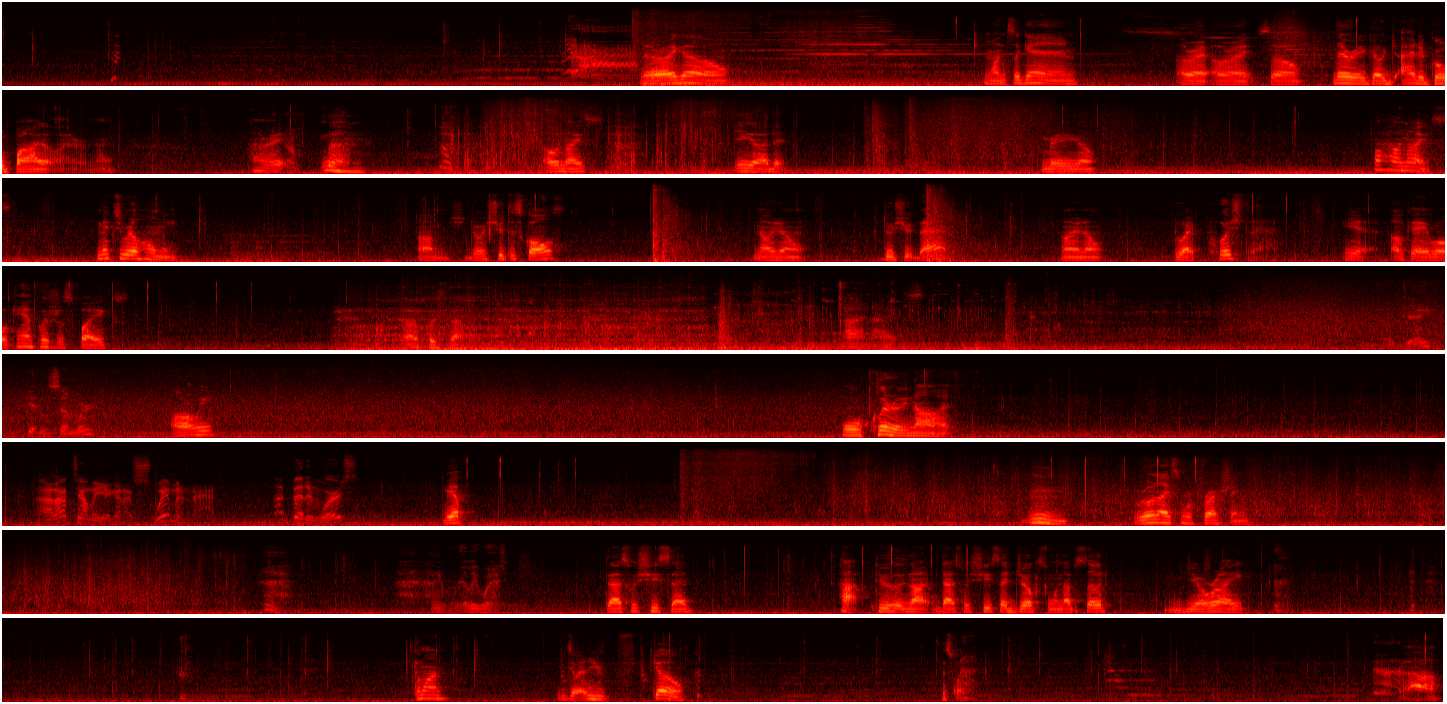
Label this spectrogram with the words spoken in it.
There I go. Once again. Alright, alright, so there we go. I had to go buy the ladder, no. Alright. Oh nice. You got it. There you go. Oh, how nice. Makes you real homey. Um, do I shoot the skulls? No, I don't. Do I shoot that? No, I don't. Do I push that? Yeah, okay, well, I can't push the spikes. I'll push that one. Ah, nice. Okay, getting somewhere. Are we? Well, clearly not. Ah, don't tell me you're gonna swim in that. I've been in worse. Yep. Mmm. Real nice and refreshing. I'm really wet. That's what she said. Ha, two not that's what she said jokes one episode. You're right. Come on. You go. This way. Ah.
